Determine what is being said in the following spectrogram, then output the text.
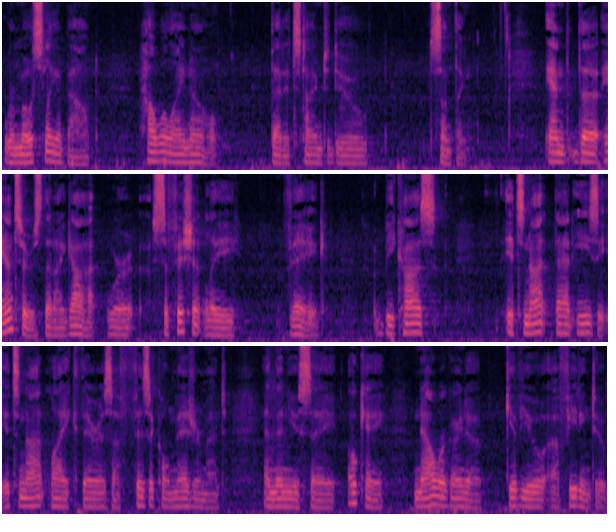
were mostly about how will I know that it's time to do something? And the answers that I got were sufficiently vague because it's not that easy. It's not like there is a physical measurement and then you say, okay, now we're going to give you a feeding tube.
